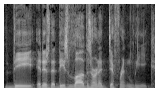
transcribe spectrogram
the it is that these loves are in a different league.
